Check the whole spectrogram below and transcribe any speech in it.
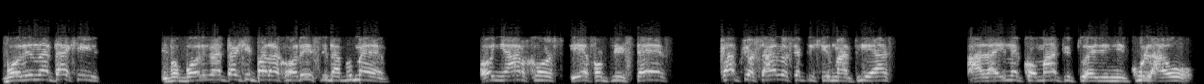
Μπορεί να τα έχει, λοιπόν, μπορεί να τα έχει παραχωρήσει να πούμε ο Νιάρχος, οι εφοπλιστές, κάποιος άλλος επιχειρηματίας, αλλά είναι κομμάτι του ελληνικού λαού.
